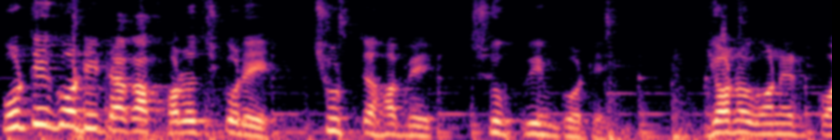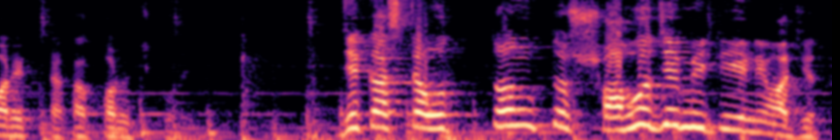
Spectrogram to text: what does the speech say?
কোটি কোটি টাকা খরচ করে ছুটতে হবে সুপ্রিম কোর্টে, জনগণের করের টাকা খরচ করে। যে কাজটা অত্যন্ত সহজে মিটিয়ে নেওয়া যেত,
